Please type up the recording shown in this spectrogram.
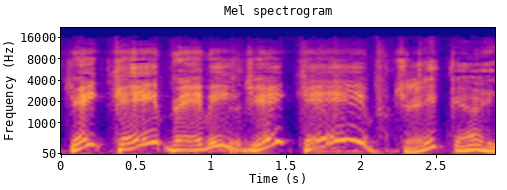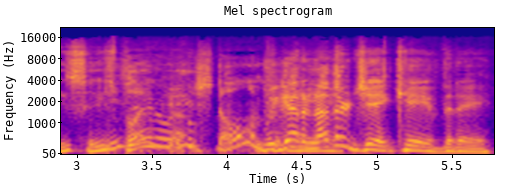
Jake Cave, baby, Jake Cave. Jake, yeah, he's he's, He's playing okay. well. Stole him. We got the another Jake Cave today.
